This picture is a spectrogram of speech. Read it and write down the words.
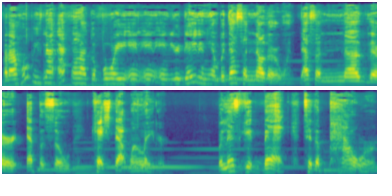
But I hope he's not acting like a boy and, and, and you're dating him. But that's another one. That's another episode. Catch that one later. But let's get back to the power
